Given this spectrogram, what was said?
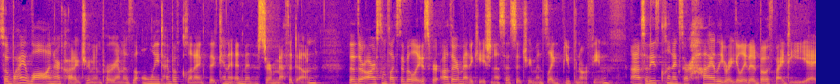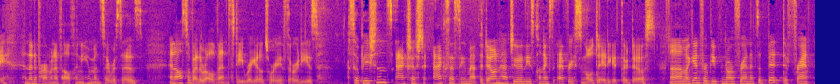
So, by law, a narcotic treatment program is the only type of clinic that can administer methadone. Though there are some flexibilities for other medication assisted treatments like buprenorphine. Uh, so, these clinics are highly regulated both by DEA and the Department of Health and Human Services, and also by the relevant state regulatory authorities. So, patients access, accessing methadone have to go to these clinics every single day to get their dose. Um, again, for buprenorphine, it's a bit different.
